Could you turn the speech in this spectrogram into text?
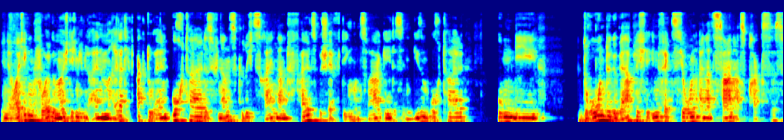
In der heutigen Folge möchte ich mich mit einem relativ aktuellen Urteil des Finanzgerichts Rheinland-Pfalz beschäftigen. Und zwar geht es in diesem Urteil um die drohende gewerbliche Infektion einer Zahnarztpraxis.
